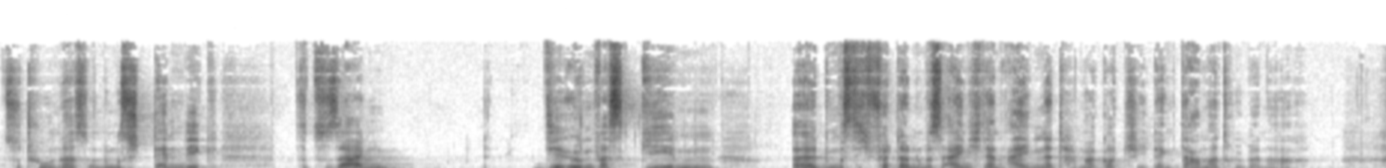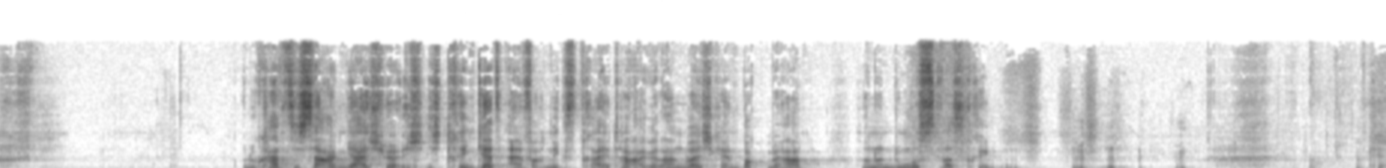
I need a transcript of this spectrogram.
zu tun hast und du musst ständig sozusagen dir irgendwas geben. Äh, du musst dich füttern, du bist eigentlich dein eigener Tamagotchi. Denk da mal drüber nach. Und du kannst nicht sagen, ja, ich, ich, ich trinke jetzt einfach nichts drei Tage lang, weil ich keinen Bock mehr habe, sondern du musst was trinken. Okay.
